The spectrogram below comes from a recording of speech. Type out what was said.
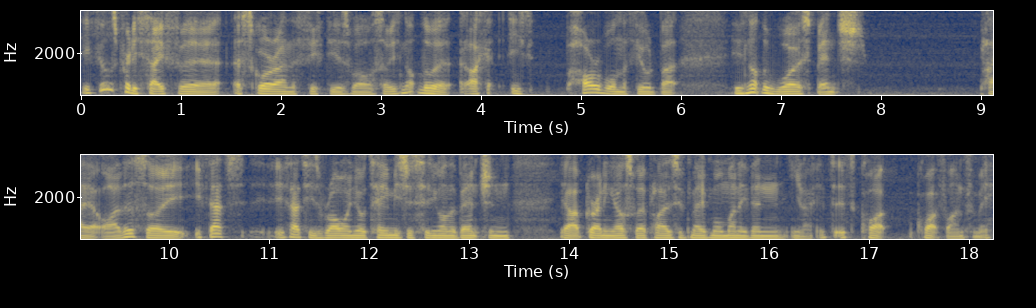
He feels pretty safe for a score around the 50 as well. So he's not the like he's horrible on the field, but he's not the worst bench player either. So if that's if that's his role on your team, he's just sitting on the bench and yeah, upgrading elsewhere players who've made more money. Then you know it's it's quite quite fine for me.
